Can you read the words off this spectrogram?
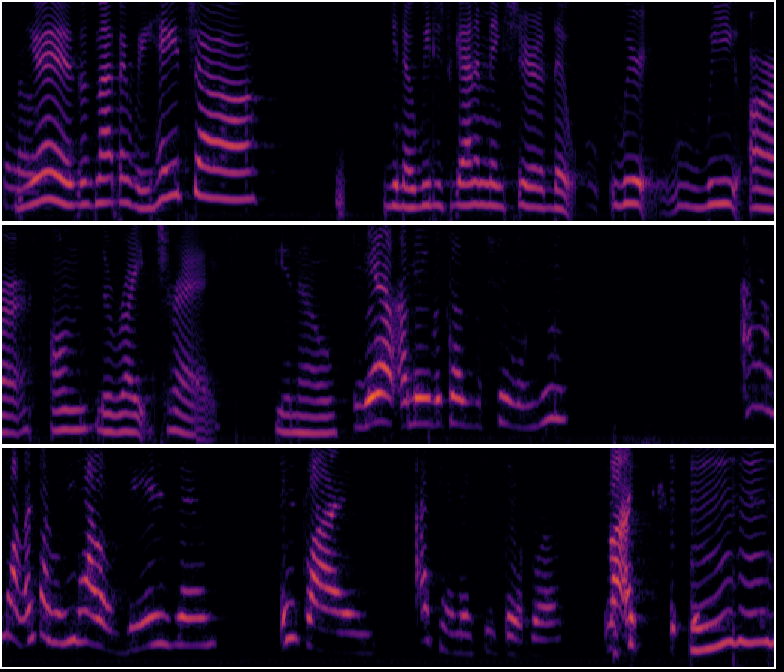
personal. Yes, it's not that we hate y'all. You know, we just got to make sure that we're we are on the right track. You know. Yeah, I mean, because shoot, when you, I don't know, it's like when you have a vision, it's like, I can't make this up, bro. Like, mm-hmm.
